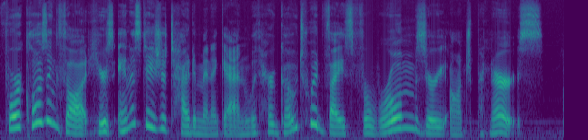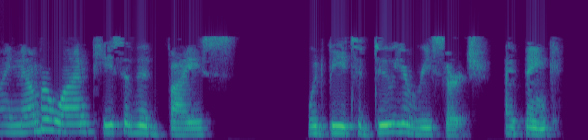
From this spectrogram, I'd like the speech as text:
For a closing thought, here's Anastasia Tiedemann again with her go to advice for rural Missouri entrepreneurs. My number one piece of advice would be to do your research. I think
